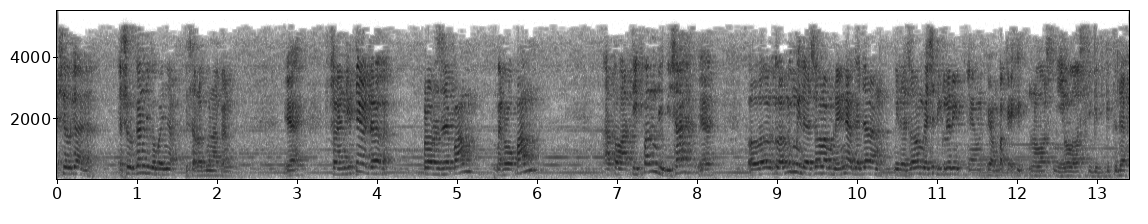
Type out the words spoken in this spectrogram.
esilgan esilgan juga banyak disalahgunakan ya. Selanjutnya ada clorazepam meropam atau atifan juga bisa ya. Lalu midazolam nah ini agak jarang. Midazolam biasa di klinik yang yang pakai hipnos milos gitu gitu dah.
